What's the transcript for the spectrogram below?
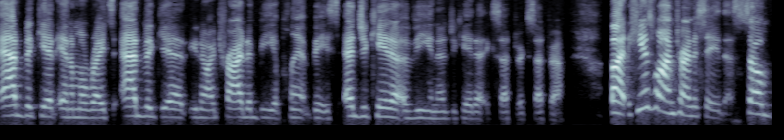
advocate, animal rights advocate. You know, I try to be a plant-based educator, a vegan educator, etc., etc. But here's why I'm trying to say this. So,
